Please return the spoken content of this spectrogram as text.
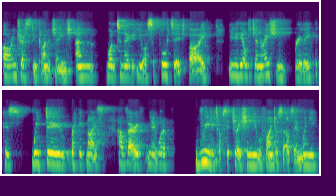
are interested in climate change and want to know that you are supported by you know the older generation really because we do recognize how very you know what a really tough situation you will find yourselves in when you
